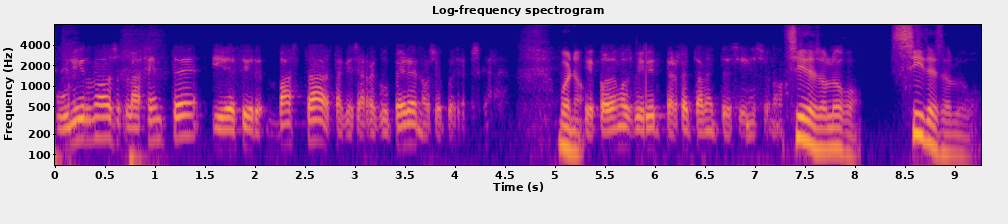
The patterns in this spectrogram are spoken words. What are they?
unirnos la gente y decir, basta, hasta que se recupere no se puede pescar. Bueno. Que podemos vivir perfectamente sin eso, ¿no? Sí, desde luego. Sí, desde luego.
